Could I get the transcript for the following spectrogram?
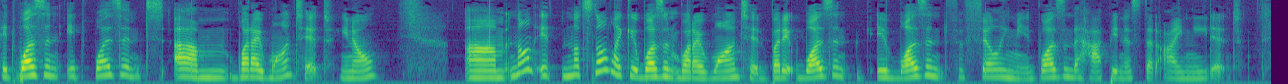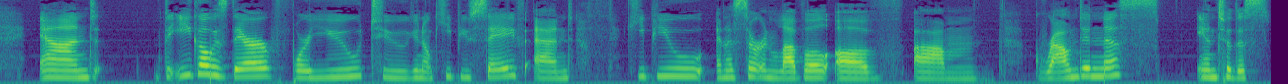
it wasn't it wasn't um, what I wanted, you know. Um, not it. It's not like it wasn't what I wanted, but it wasn't. It wasn't fulfilling me. It wasn't the happiness that I needed, and the ego is there for you to, you know, keep you safe and keep you in a certain level of um, groundedness into this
